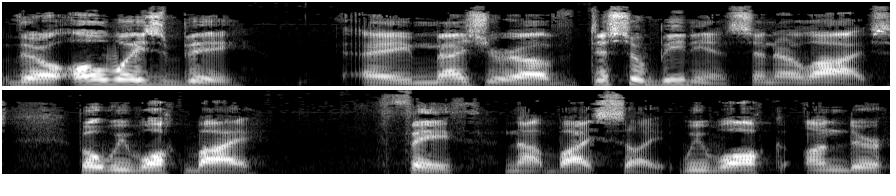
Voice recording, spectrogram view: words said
there will always be a measure of disobedience in our lives, but we walk by faith, not by sight. We walk under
